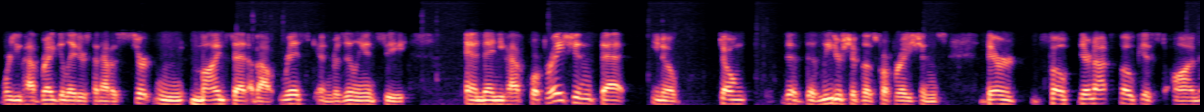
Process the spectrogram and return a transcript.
where you have regulators that have a certain mindset about risk and resiliency, and then you have corporations that you know don't the, the leadership of those corporations they're fo- they're not focused on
